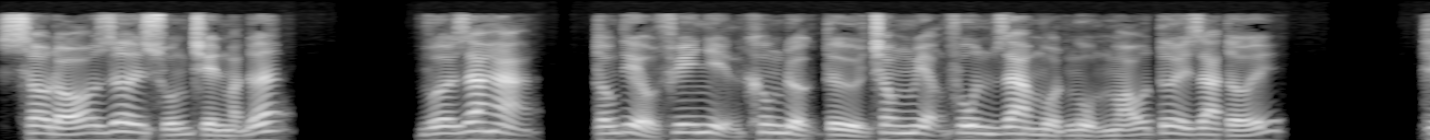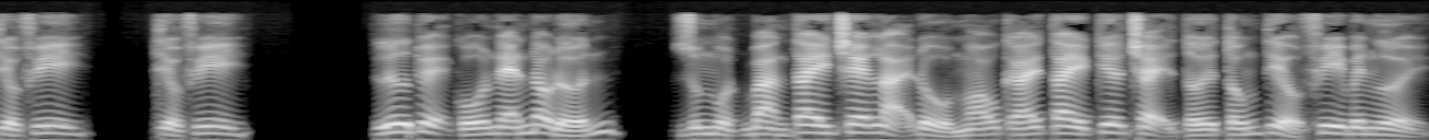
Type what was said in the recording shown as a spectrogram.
sau đó rơi xuống trên mặt đất. Vừa ra hạ, Tống Tiểu Phi nhịn không được từ trong miệng phun ra một ngụm máu tươi ra tới. Tiểu Phi, Tiểu Phi. Lư tuệ cố nén đau đớn, dùng một bàn tay che lại đổ máu cái tay kia chạy tới Tống Tiểu Phi bên người,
